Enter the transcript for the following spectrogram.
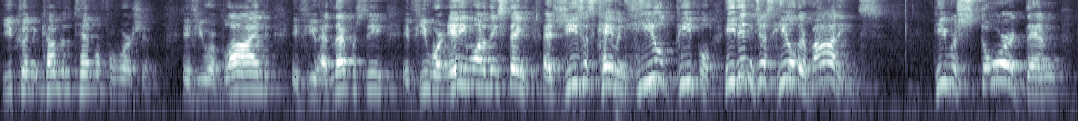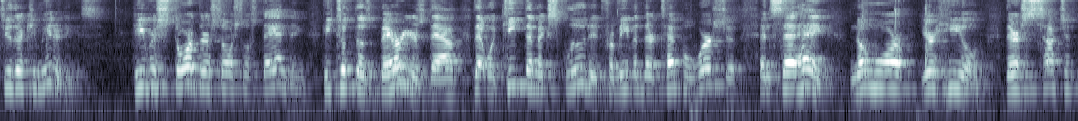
You couldn't come to the temple for worship. If you were blind, if you had leprosy, if you were any one of these things, as Jesus came and healed people, he didn't just heal their bodies, he restored them to their communities. He restored their social standing. He took those barriers down that would keep them excluded from even their temple worship and said, hey, no more, you're healed. There's such an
